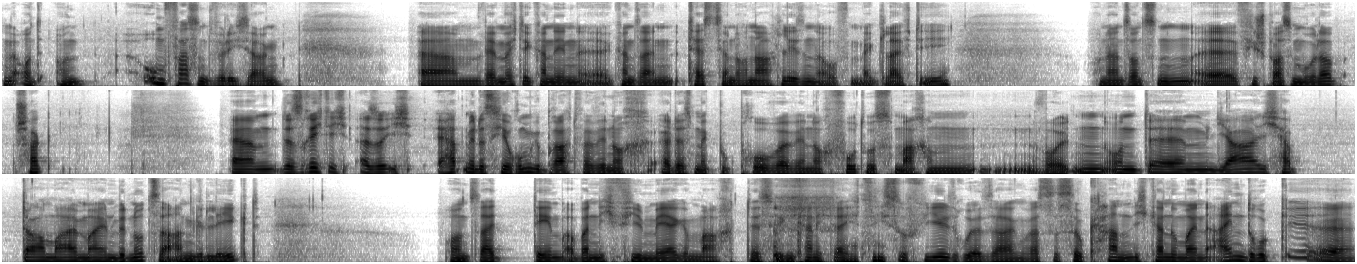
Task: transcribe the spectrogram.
und, und umfassend, würde ich sagen. Ähm, wer möchte, kann, den, äh, kann seinen Test ja noch nachlesen auf maclife.de. Und ansonsten äh, viel Spaß im Urlaub, Schack. Ähm, das ist richtig, also ich, er hat mir das hier rumgebracht, weil wir noch, äh, das MacBook Pro, weil wir noch Fotos machen wollten. Und ähm, ja, ich habe da mal meinen Benutzer angelegt und seitdem aber nicht viel mehr gemacht. Deswegen kann ich da jetzt nicht so viel drüber sagen, was es so kann. Ich kann nur meinen Eindruck äh,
